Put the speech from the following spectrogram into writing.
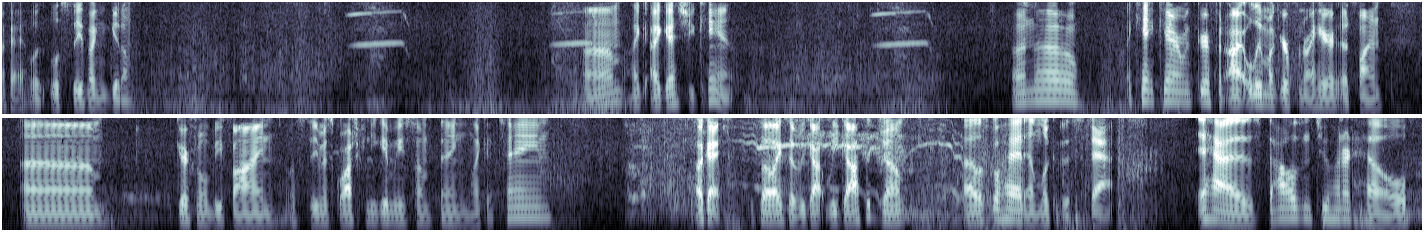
Okay, let, us see if I can get him. Um, I, I guess you can't. Oh no, I can't carry him with Griffin. All right, we'll leave my Griffin right here. That's fine. Um, Griffin will be fine. Let's see, Miss Squatch, can you give me something like a tame? Okay, so like I said, we got we got the jump. Uh, let's go ahead and look at the stats. It has 1,200 health.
